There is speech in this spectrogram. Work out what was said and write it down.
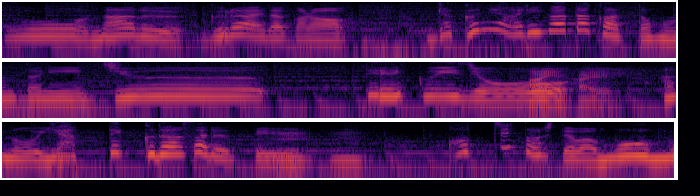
そうなるぐらいだから逆にありがたかった本当に。10テイク以上を、はいはい。あのやってくださるっていう、うんうん。こっちとしてはもう申し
